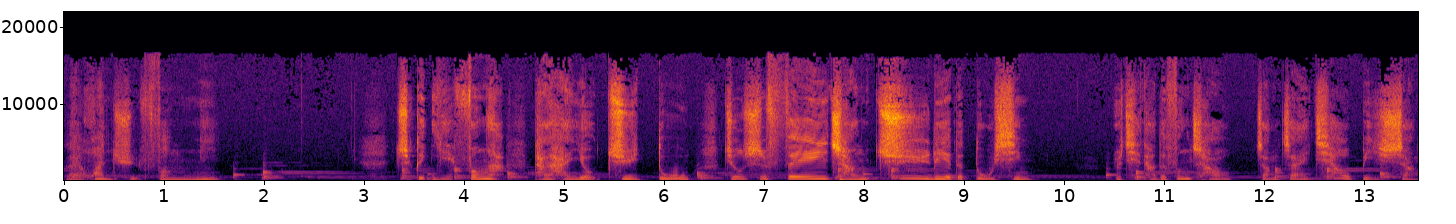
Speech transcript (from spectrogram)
来换取蜂蜜。这个野蜂啊，它含有剧毒，就是非常剧烈的毒性，而且它的蜂巢长在峭壁上，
